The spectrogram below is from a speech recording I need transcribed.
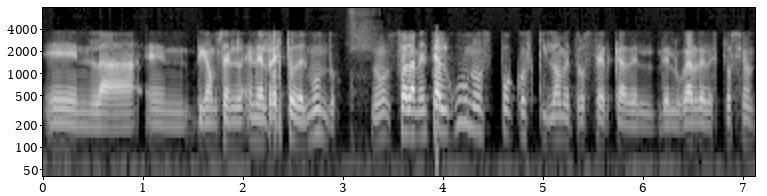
en la en, digamos en, el resto del mundo no solamente algunos pocos kilómetros cerca del, lugar de la explosión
